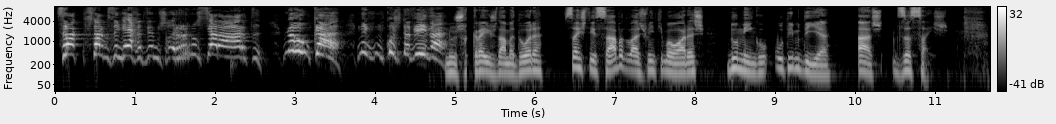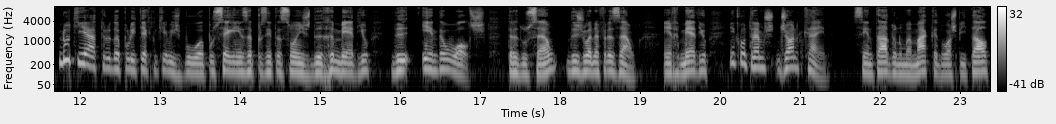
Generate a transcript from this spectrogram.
Será que por estarmos em guerra devemos renunciar à arte? Nunca! Nem me custa a vida! Nos recreios da Amadora, sexta e sábado às 21 horas, domingo, último dia, às 16. No Teatro da Politécnica em Lisboa prosseguem as apresentações de Remédio de Enda Walsh, tradução de Joana Frazão. Em Remédio encontramos John Kane, sentado numa maca do hospital,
